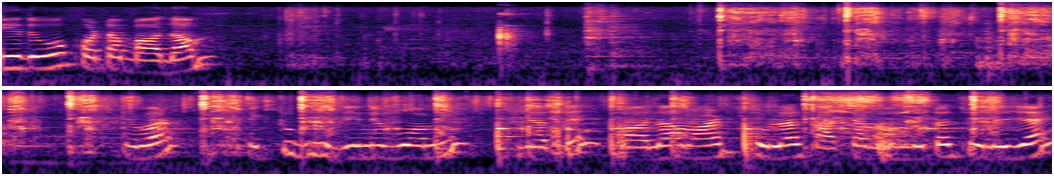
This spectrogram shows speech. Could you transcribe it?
দিয়ে দেবো কটা বাদাম। এবার একটু ভেজে নেব আমি, যাতে বাদাম আর ছোলার কাঁচা গন্ধটা চলে যায়।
